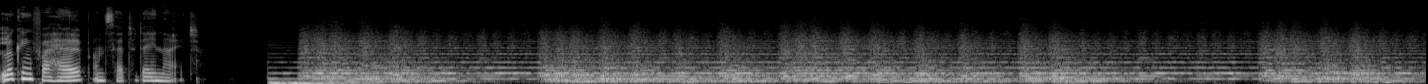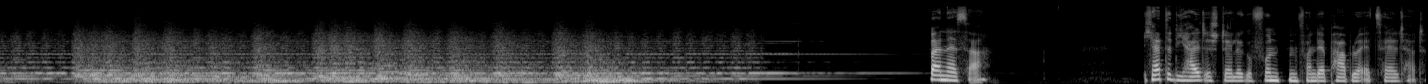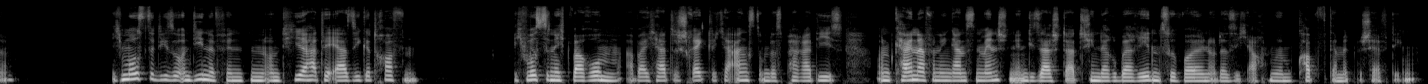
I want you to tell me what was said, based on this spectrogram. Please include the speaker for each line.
Speaker 1: Looking for Help on Saturday Night. Vanessa. Ich hatte die Haltestelle gefunden, von der Pablo erzählt hatte. Ich musste diese Undine finden, und hier hatte er sie getroffen. Ich wusste nicht warum, aber ich hatte schreckliche Angst um das Paradies, und keiner von den ganzen Menschen in dieser Stadt schien darüber reden zu wollen oder sich auch nur im Kopf damit beschäftigen.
